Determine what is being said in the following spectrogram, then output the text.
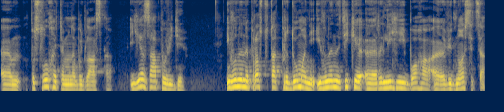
Ем, послухайте мене, будь ласка, є заповіді, І вони не просто так придумані, і вони не тільки е, релігії Бога е, відносяться,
